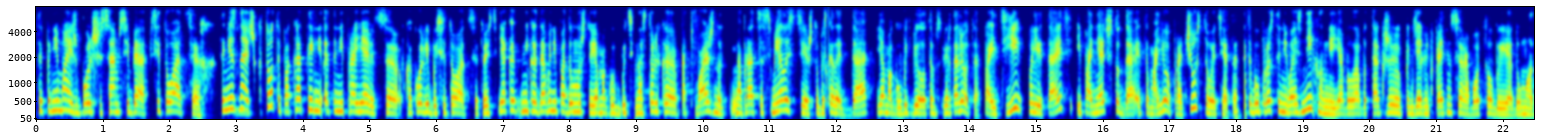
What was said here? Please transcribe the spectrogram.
ты понимаешь больше сам себя в ситуациях. Ты не знаешь, кто ты, пока ты это не проявится в какой-либо ситуации. То есть я никогда бы не подумала, что я могу быть настолько отважна, набраться смелости, чтобы сказать, да, я могу быть пилотом вертолета. Пойти, полетать и понять, что да, это мое, прочувствовать это. Это бы просто не возникло мне. Я была бы также понедельник, пятница работала бы, и я думала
